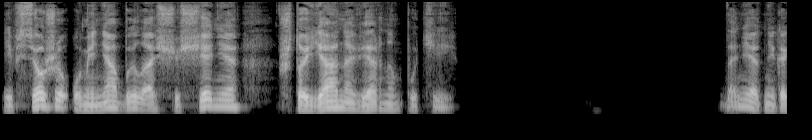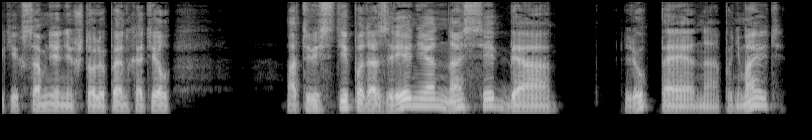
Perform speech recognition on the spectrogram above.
И все же у меня было ощущение, что я на верном пути. Да нет никаких сомнений, что Люпен хотел отвести подозрения на себя, Люпена, понимаете?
